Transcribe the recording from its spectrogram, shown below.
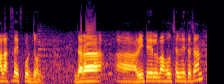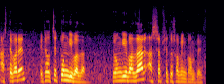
Al Aqsa export zone যারা রিটেল বা হোলসেল নিতে চান আসতে পারেন। এটা হচ্ছে টঙ্গি বাজার। টঙ্গী বাজার আশরাফ সেতু শপিং কমপ্লেক্স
